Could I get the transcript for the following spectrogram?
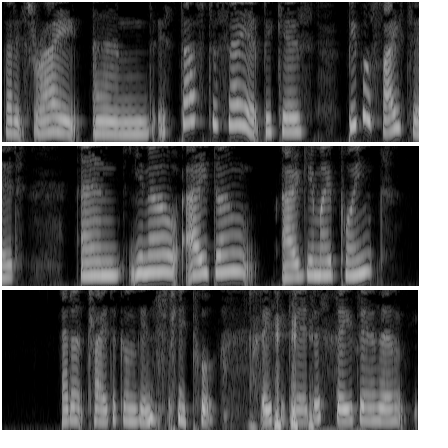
that it's right. And it's tough to say it because people fight it. And, you know, I don't argue my point. I don't try to convince people. Basically, I just state it and say,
